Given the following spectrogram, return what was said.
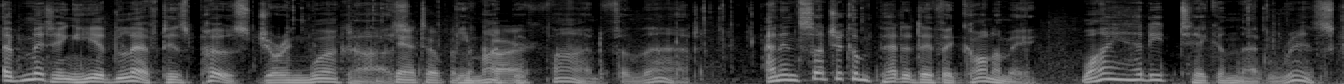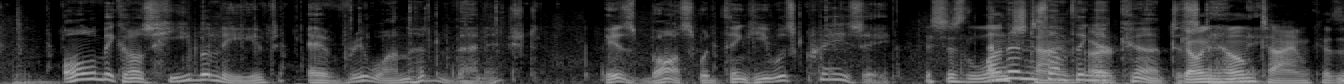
admitting he had left his post during work hours. Can't open he the might car. be fired for that. And in such a competitive economy, why had he taken that risk? All because he believed everyone had vanished? His boss would think he was crazy. It's just And then something occurred to going Stanley. home time because it's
